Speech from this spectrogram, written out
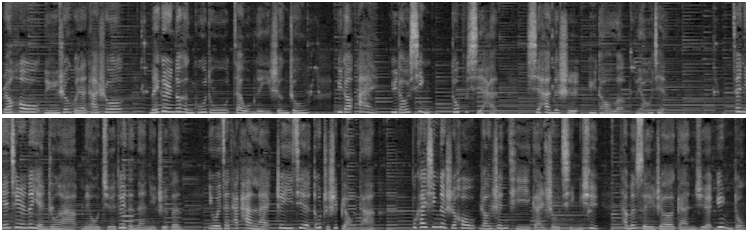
然后李医生回答他说：“每个人都很孤独，在我们的一生中，遇到爱、遇到性都不稀罕，稀罕的是遇到了了解。在年轻人的眼中啊，没有绝对的男女之分，因为在他看来，这一切都只是表达。不开心的时候，让身体感受情绪，他们随着感觉运动、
